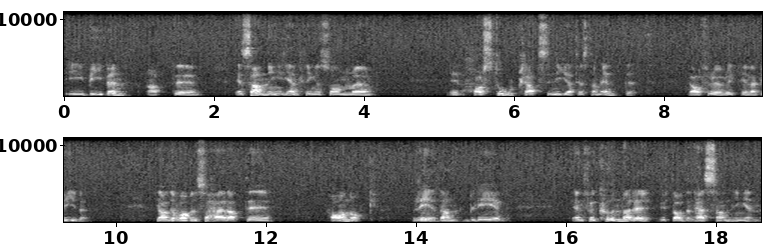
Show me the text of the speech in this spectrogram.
i Bibeln, att eh, en sanning egentligen som eh, eh har stor plats i Nya Testamentet. Ja, för övrigt hela Bibeln. Ja, det var väl så här att eh, Hanok redan blev en förkunnare utav den här sanningen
